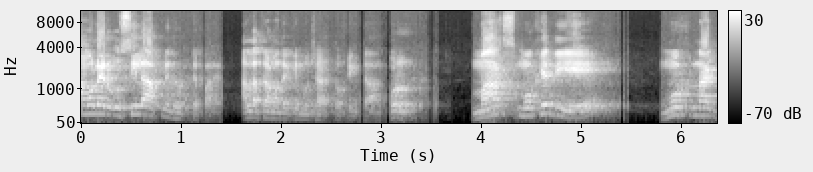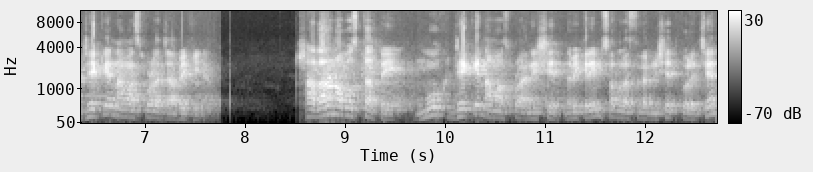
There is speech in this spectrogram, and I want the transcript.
আমলের উসিলা আপনি ধরতে পারেন। আল্লাহ তো আমাদেরকে বোঝার তৌফিক দান করুন। মাস্ক মুখে দিয়ে মুখ নাক ঢেকে নামাজ পড়া যাবে কিনা? সাধারণ অবস্থাতে মুখ ঢেকে নামাজ পড়া নিষেধ। নবী করিম সাল্লাহ সাল্লাম নিষেধ করেছেন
